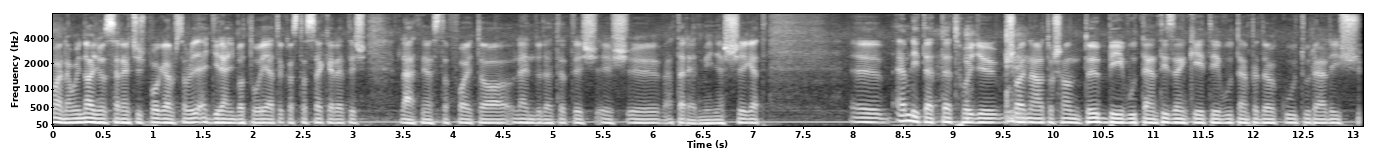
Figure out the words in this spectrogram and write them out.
Majdnem, hogy nagyon szerencsés polgármester, hogy egy irányba toljátok azt a szekeret, és látni ezt a fajta lendületet és, és hát eredményességet. Említetted, hogy sajnálatosan több év után, 12 év után például a kulturális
